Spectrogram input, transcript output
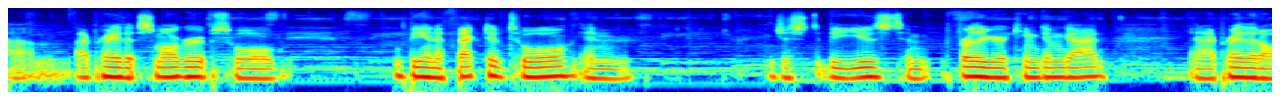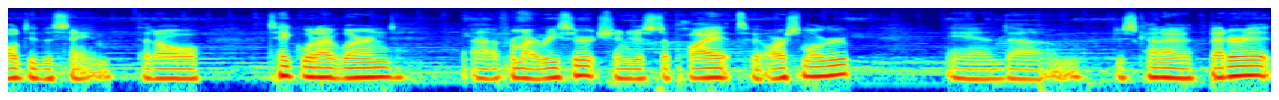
Um, I pray that small groups will be an effective tool and just be used to further your kingdom, God. And I pray that I'll do the same, that I'll take what I've learned uh, from my research and just apply it to our small group and um, just kind of better it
